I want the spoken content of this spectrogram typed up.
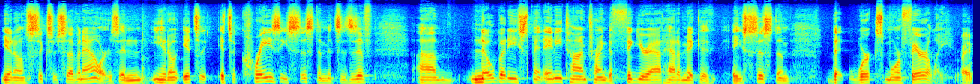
you know six or seven hours. And you know it's a it's a crazy system. It's as if um, nobody spent any time trying to figure out how to make a, a system that works more fairly. Right.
